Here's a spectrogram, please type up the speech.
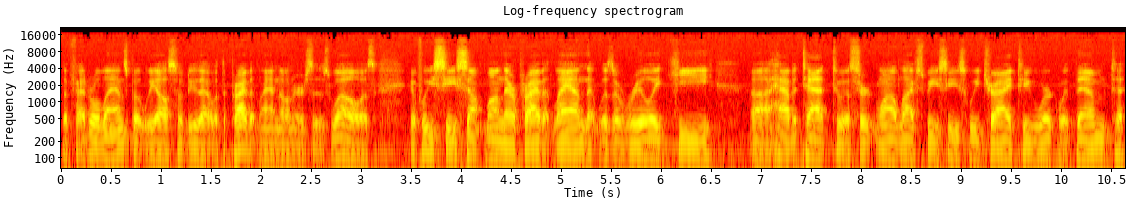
the federal lands, but we also do that with the private landowners as well. As if we see something on their private land that was a really key uh, habitat to a certain wildlife species, we try to work with them to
